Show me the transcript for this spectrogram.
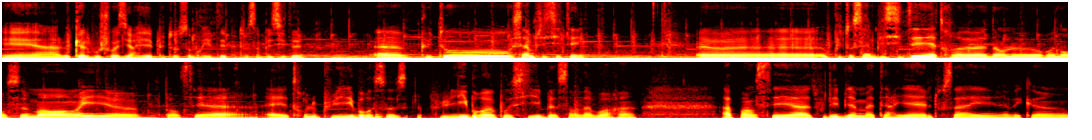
Et euh, lequel vous choisiriez? Plutôt sobriété, plutôt simplicité? Euh, Plutôt simplicité. Euh, plutôt simplicité, être dans le renoncement et penser à, être le plus libre, le plus libre possible sans avoir à penser à tous les biens matériels, tout ça, et avec un,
